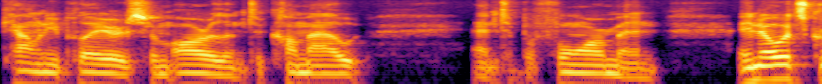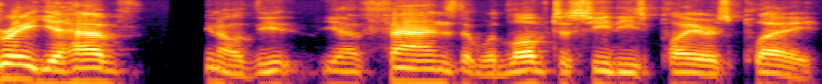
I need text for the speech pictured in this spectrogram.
county players from Ireland to come out and to perform. And you know it's great. You have you know the you have fans that would love to see these players play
